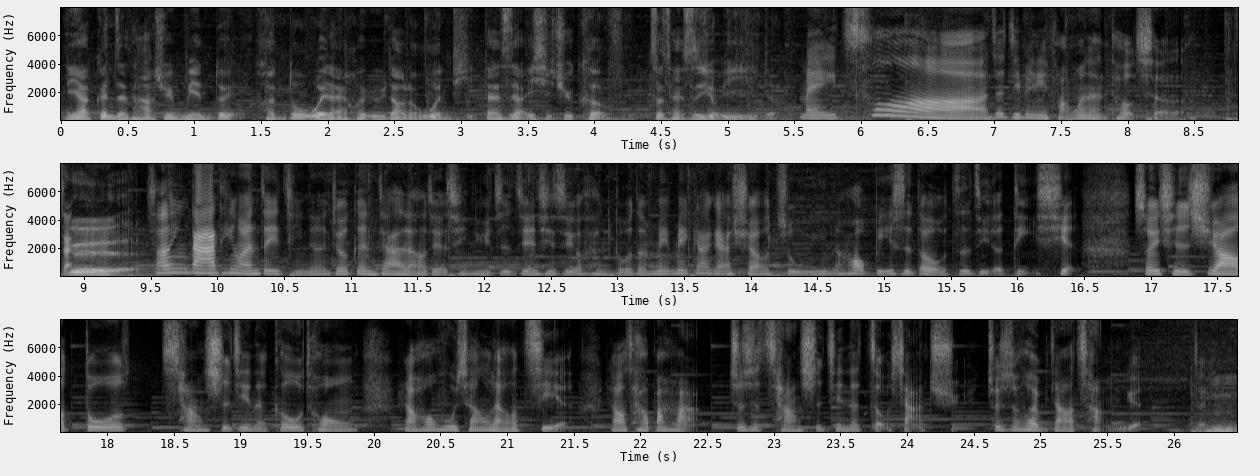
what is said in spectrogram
你要跟着他去面对很多未来会遇到的问题，但是要一起去克服，这才是有意义的。没错，这集被你访问的很透彻了。赞相信大家听完这一集呢，就更加了解情侣之间其实有很多的妹妹嘎嘎需要注意，然后彼此都有自己的底线，所以其实需要多长时间的沟通，然后互相了解，然后才有办法就是长时间的走下去，就是会比较长远。嗯，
